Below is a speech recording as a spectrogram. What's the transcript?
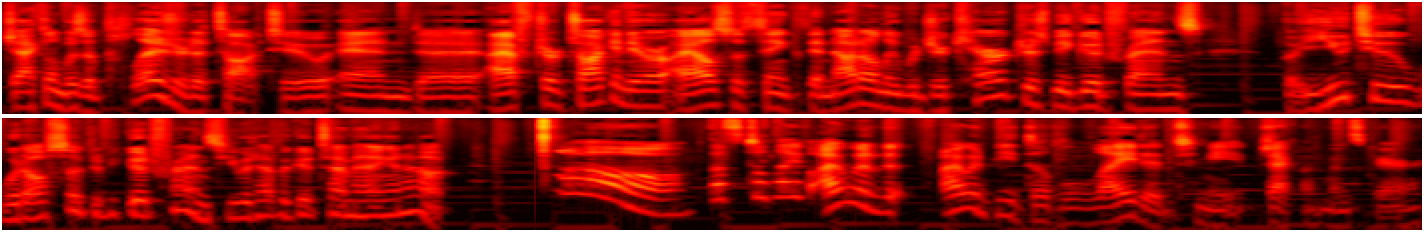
Jacqueline was a pleasure to talk to, and uh, after talking to her, I also think that not only would your characters be good friends, but you two would also be good friends. You would have a good time hanging out. Oh, that's delightful. I would I would be delighted to meet Jacqueline Winspear.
